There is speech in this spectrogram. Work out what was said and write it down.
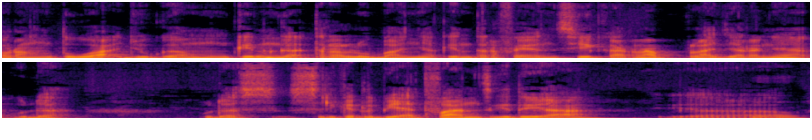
orang tua juga mungkin nggak terlalu banyak intervensi karena pelajarannya udah udah sedikit lebih advance gitu ya. ya hmm.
